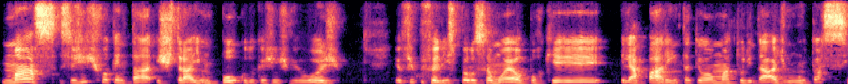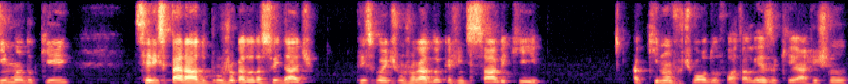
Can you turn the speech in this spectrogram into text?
Mas, se a gente for tentar extrair um pouco do que a gente viu hoje, eu fico feliz pelo Samuel porque ele aparenta ter uma maturidade muito acima do que seria esperado para um jogador da sua idade. Principalmente um jogador que a gente sabe que aqui no futebol do Fortaleza, que a gente não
